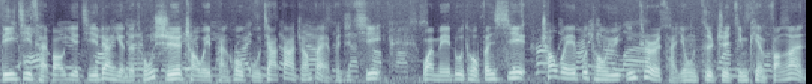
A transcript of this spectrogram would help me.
第一季财报业绩亮眼的同时，超微盘后股价大涨百分之七。外媒路透分析，超微不同于英特尔采用自制晶片方案，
